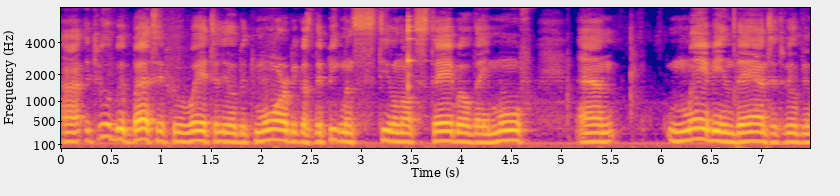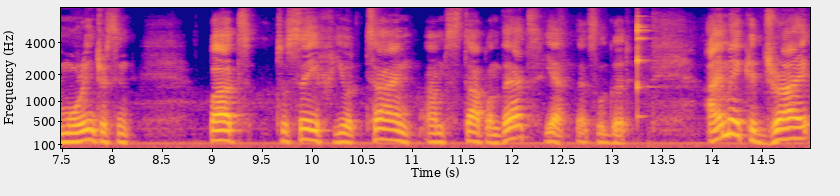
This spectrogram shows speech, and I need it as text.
Uh, it will be better if we wait a little bit more because the pigment's still not stable, they move, and maybe in the end it will be more interesting. But to save your time, I'm stop on that. Yeah, that's look good. I make it dry,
